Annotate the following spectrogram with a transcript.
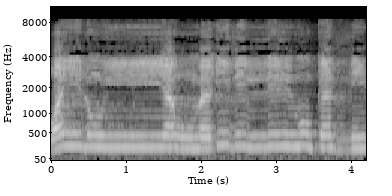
وَيْلٌ يَوْمَئِذٍ لِّلْمُكَذِّبِينَ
